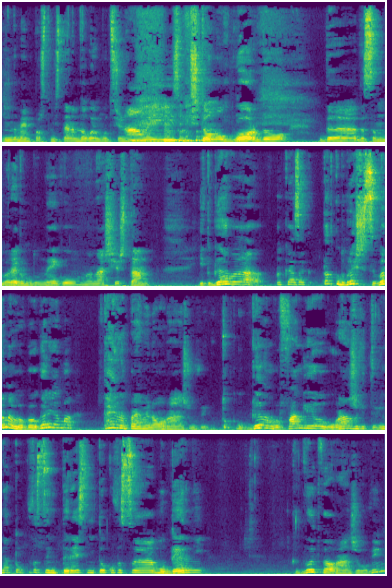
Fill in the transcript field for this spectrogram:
и на мен просто ми стана много емоционално и изключително гордо да, да съм редом до него на нашия штант. И тогава казах, татко, добре, ще се върна в България, ама дай да направим едно оранжево вино. Тук го гледам в Англия, оранжевите вина толкова са интересни, толкова са модерни. Какво е това оранжево вино?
